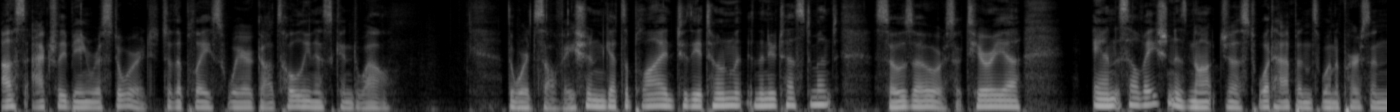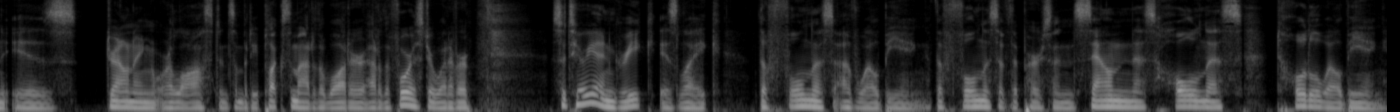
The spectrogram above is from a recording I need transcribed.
us actually being restored to the place where God's holiness can dwell. The word salvation gets applied to the atonement in the New Testament, sozo or soteria. And salvation is not just what happens when a person is drowning or lost and somebody plucks them out of the water, out of the forest or whatever. Soteria in Greek is like the fullness of well being, the fullness of the person, soundness, wholeness, total well being.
